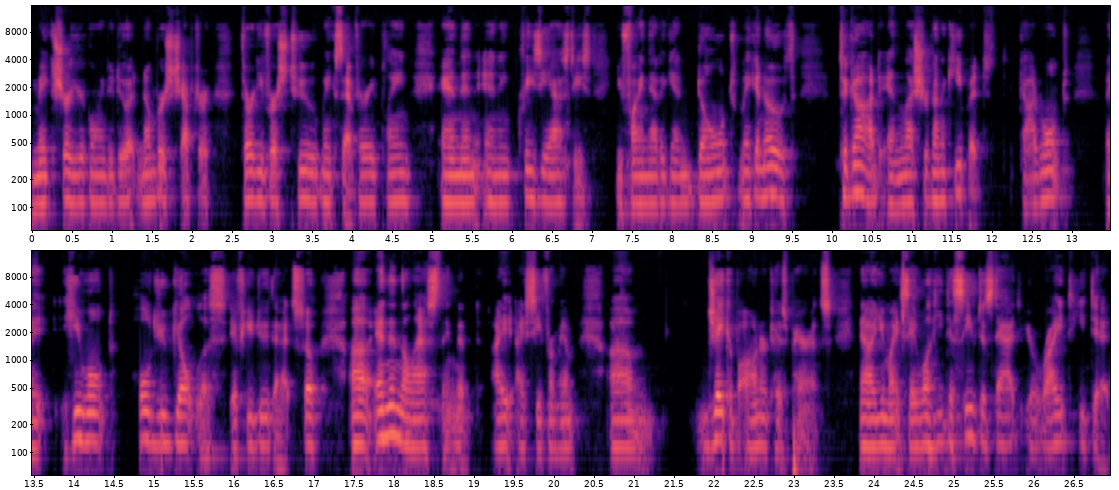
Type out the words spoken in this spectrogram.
Make sure you're going to do it. Numbers chapter 30, verse 2 makes that very plain. And then in Ecclesiastes, you find that again. Don't make an oath to God unless you're going to keep it. God won't, uh, He won't hold you guiltless if you do that. So, uh, and then the last thing that I, I see from him, um, Jacob honored his parents. Now you might say, well, he deceived his dad. You're right, he did.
